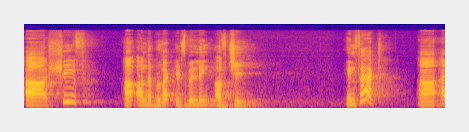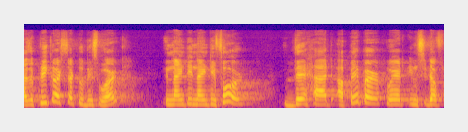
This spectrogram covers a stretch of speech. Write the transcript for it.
uh, sheaf uh, on the Bruhat-Tits building of G. In fact, uh, as a precursor to this work, in 1994, they had a paper where instead of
